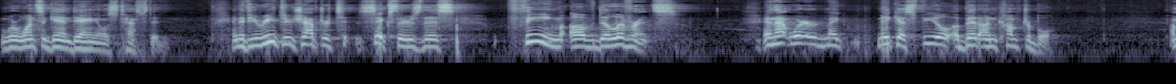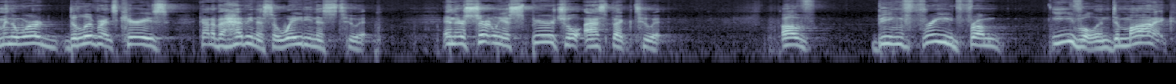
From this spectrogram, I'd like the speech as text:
where once again Daniel is tested. And if you read through chapter t- 6, there's this theme of deliverance. And that word make, make us feel a bit uncomfortable. I mean, the word deliverance carries kind of a heaviness, a weightiness to it. And there's certainly a spiritual aspect to it of being freed from evil and demonic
